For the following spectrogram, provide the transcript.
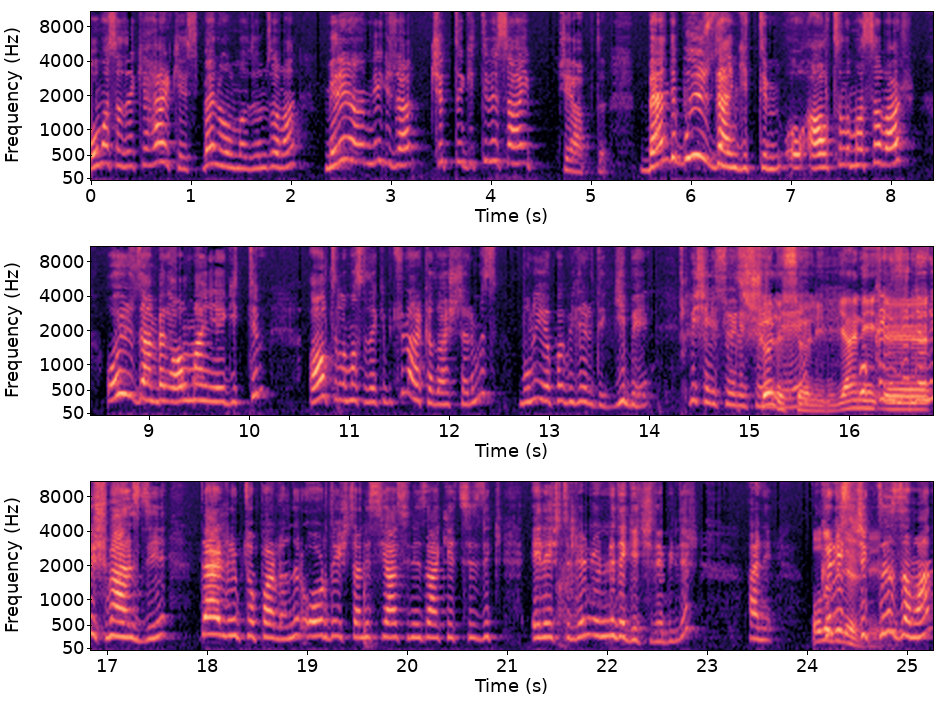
o masadaki herkes ben olmadığım zaman Meral Hanım ne güzel çıktı gitti ve sahip şey yaptı. Ben de bu yüzden gittim. O altılı masa var. O yüzden ben Almanya'ya gittim. Altılı masadaki bütün arkadaşlarımız bunu yapabilirdi gibi bir şey söyleseydi. Şöyle söyleyeyim, yani, bu krize e, dönüşmezdi. Derlenip toparlanır. Orada işte hani siyasi nezaketsizlik eleştirilerin önüne de geçilebilir. Hani Olabilirdi. kriz çıktığı zaman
